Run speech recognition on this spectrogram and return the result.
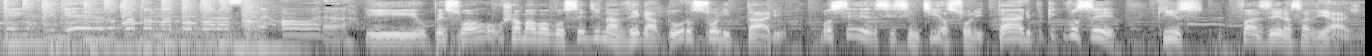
venho primeiro pra tomar teu coração, é hora. E o pessoal chamava você de navegador solitário. Você se sentia solitário? Por que, que você quis fazer essa viagem?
